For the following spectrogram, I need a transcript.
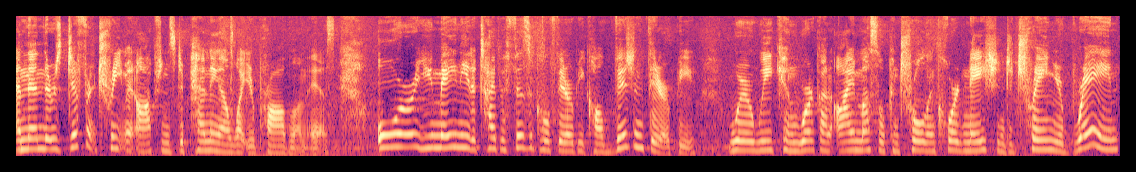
And then there's different treatment options depending on what your problem is. Or you may need a type of physical therapy called vision therapy, where we can work on eye muscle control and coordination to train your brain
